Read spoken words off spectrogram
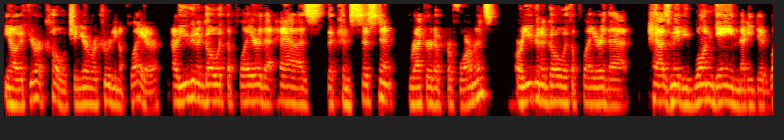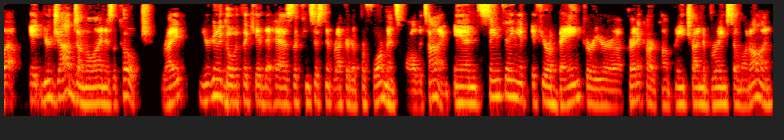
You know, if you're a coach and you're recruiting a player, are you going to go with the player that has the consistent record of performance? Or are you going to go with a player that has maybe one game that he did well? It, your job's on the line as a coach, right? You're going to go with the kid that has the consistent record of performance all the time. And same thing if, if you're a bank or you're a credit card company trying to bring someone on,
